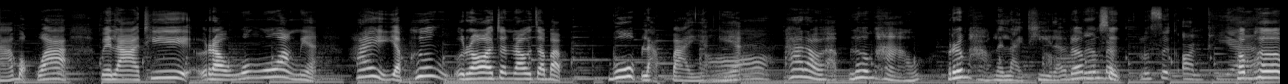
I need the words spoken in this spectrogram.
นะ บอกว่า เวลาที่เราง่วงๆเนี่ยให้อย่าเพึ่งรอจนเราจะแบบวูบหลับไปอย่างเงี้ย ถ้าเราเริ่มหาวเริ่มหาวหลาย ๆ ทีแล้วเริ่มรู้สึกแบบรู้สึกอ่อนเพลียเพิ่มเพิ่ม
